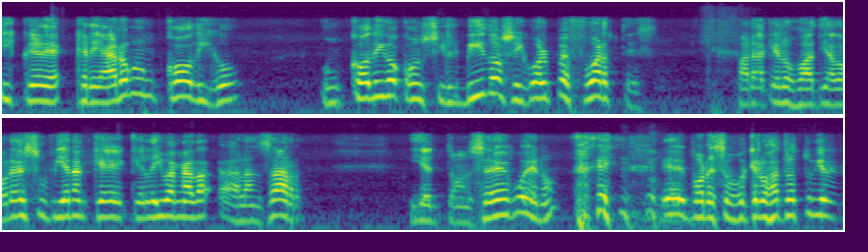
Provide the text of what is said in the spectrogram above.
y cre- crearon un código, un código con silbidos y golpes fuertes para que los bateadores supieran que, que le iban a lanzar. Y entonces, bueno, eh, por eso fue que los Astros tuvieron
